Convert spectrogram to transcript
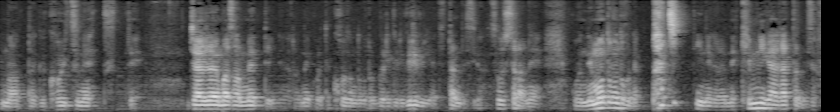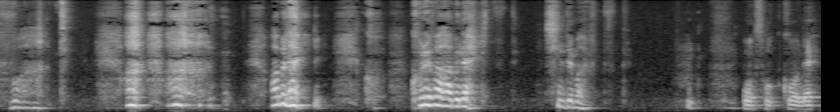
全くこいつねっつって。じゃじゃ馬さんねって言いながらねこうやってコードのところぐりぐりぐりぐりやってたんですよ。そうしたらねこう根元のところでパチッって言いながらね煙が上がったんですよ。ふわーって。ああ危ない。ここれは危ない。死んでまうっつってもう速攻ね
